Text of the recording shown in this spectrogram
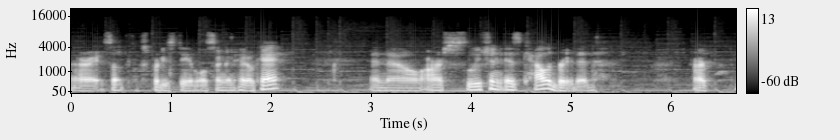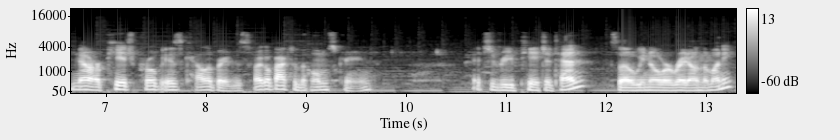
Alright, so it looks pretty stable, so I'm going to hit OK. And now our solution is calibrated. Our, now our pH probe is calibrated. So if I go back to the home screen, it should read pH of 10, so we know we're right on the money.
